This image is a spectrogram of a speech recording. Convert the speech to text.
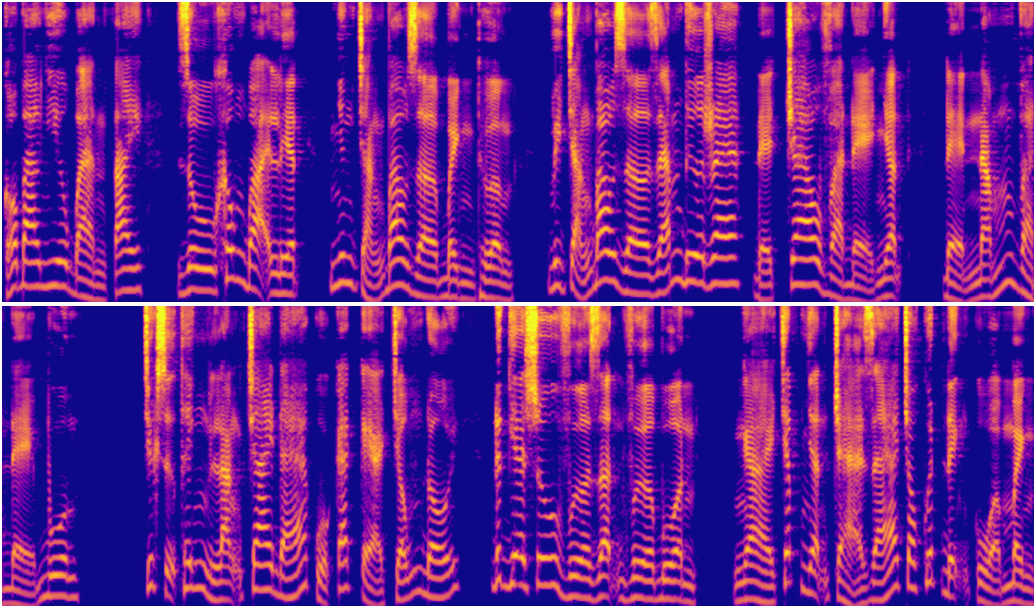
Có bao nhiêu bàn tay, dù không bại liệt nhưng chẳng bao giờ bình thường – vì chẳng bao giờ dám đưa ra để trao và để nhận, để nắm và để buông. Trước sự thinh lặng chai đá của các kẻ chống đối, Đức Giêsu vừa giận vừa buồn, Ngài chấp nhận trả giá cho quyết định của mình.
